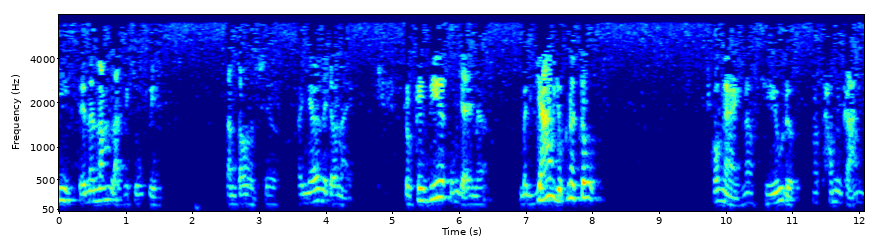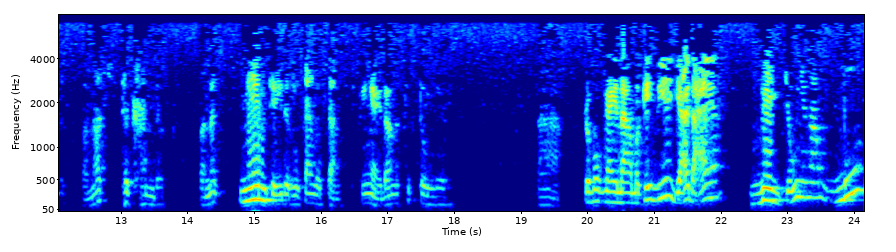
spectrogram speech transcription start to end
chi? Để nó nắm lại cái chủ quyền. Tâm tối hồi xưa. Phải nhớ cái chỗ này. Rồi cái vía cũng vậy nữa. Mình giáo dục nó tu. Có ngày nó hiểu được, nó thông cảm được, và nó thực hành được, và nó nghiêm trị được lục căn, lục trần cái ngày đó nó thích tu lên. À rồi một ngày nào mà cái vía giải đãi á, vì chủ nhân ông muốn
